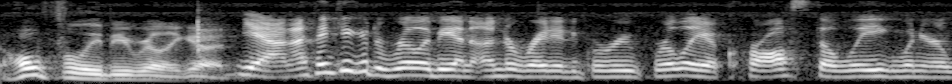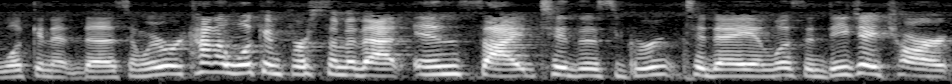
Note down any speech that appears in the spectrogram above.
hopefully be really good. Yeah, and I think you could really be an underrated group really across the league when you're looking at this. And we were kind of looking for some of that insight to this group today. And listen, DJ Chark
